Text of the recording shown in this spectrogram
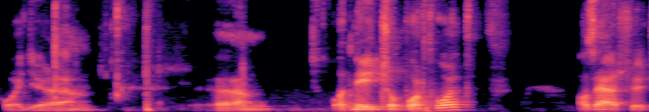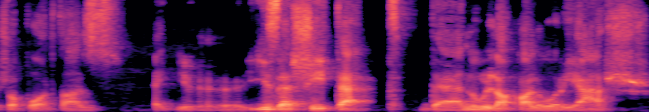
hogy um, ott négy csoport volt. Az első csoport az egy ízesített, de nulla kalóriás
